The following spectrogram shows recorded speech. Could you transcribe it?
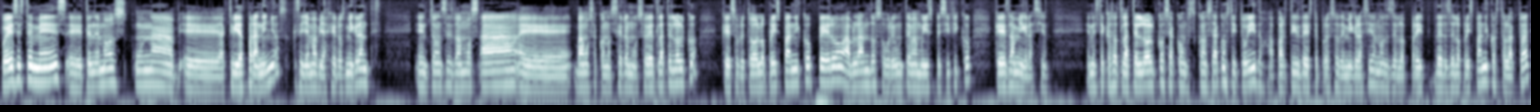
Pues este mes eh, tenemos una eh, actividad para niños que se llama Viajeros Migrantes. Entonces vamos a eh, vamos a conocer el Museo de Tlatelolco, que es sobre todo lo prehispánico, pero hablando sobre un tema muy específico que es la migración en este caso Tlatelolco se ha, se ha constituido a partir de este proceso de migración, ¿no? desde, lo desde lo prehispánico hasta lo actual,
